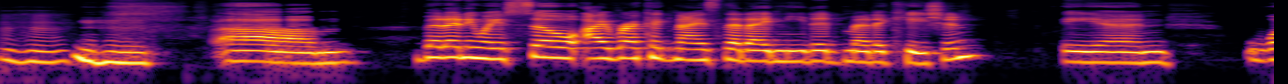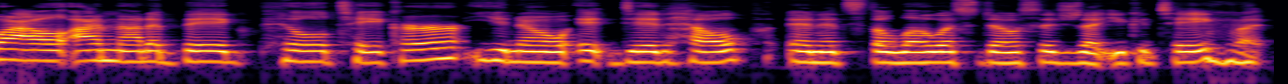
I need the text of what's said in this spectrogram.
hmm Mhm. Um, but anyway, so I recognized that I needed medication. And while I'm not a big pill taker, you know, it did help. And it's the lowest dosage that you could take, Mhm. but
